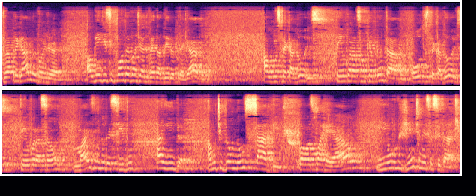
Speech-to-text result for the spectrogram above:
para pregar o evangelho. Alguém disse que quando o evangelho verdadeiro é pregado, alguns pecadores têm o coração quebrantado, outros pecadores têm o coração mais endurecido ainda. A multidão não sabe qual a sua real e urgente necessidade.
